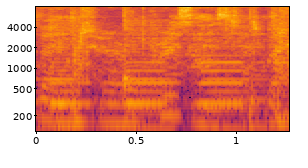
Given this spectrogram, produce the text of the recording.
Venture presented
